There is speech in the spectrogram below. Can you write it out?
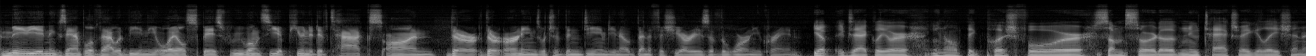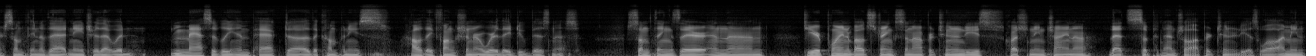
Maybe an example of that would be in the oil space. We won't see a punitive tax on their their earnings, which have been deemed, you know, beneficiaries of the war in Ukraine. Yep, exactly. Or you know, big push for some sort of new tax regulation or something of that nature that would massively impact uh, the companies how they function or where they do business. Some things there, and then to your point about strengths and opportunities, questioning China, that's a potential opportunity as well. I mean,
